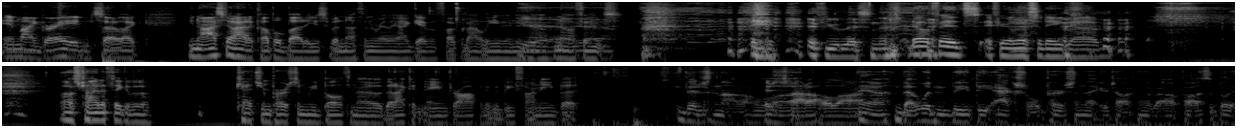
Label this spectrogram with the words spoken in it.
in my grade, so like, you know, I still had a couple buddies, but nothing really I gave a fuck about leaving. You know, Yeah, no yeah. offense, if you listening. no offense if you're listening. Um, I was trying to think of a Ketchum person we'd both know that I could name drop and it would be funny, but There's not a whole there's lot. not a whole lot. Yeah, that wouldn't be the actual person that you're talking about, possibly.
